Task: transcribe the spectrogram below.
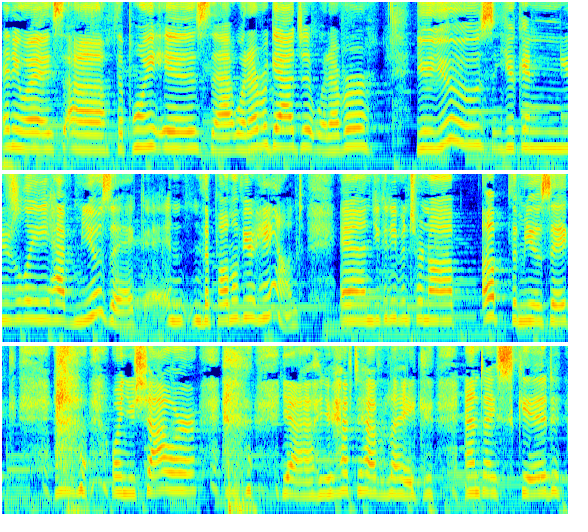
Anyways, uh, the point is that whatever gadget, whatever you use, you can usually have music in the palm of your hand. And you can even turn up up the music when you shower. yeah, you have to have like anti skid.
